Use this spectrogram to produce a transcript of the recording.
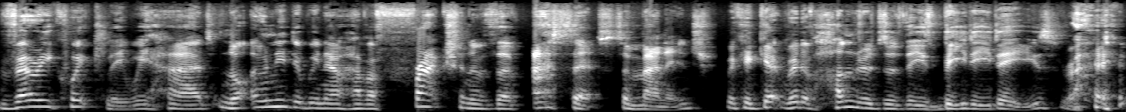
very quickly we had, not only did we now have a fraction of the assets to manage, we could get rid of hundreds of these BDDs, right?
